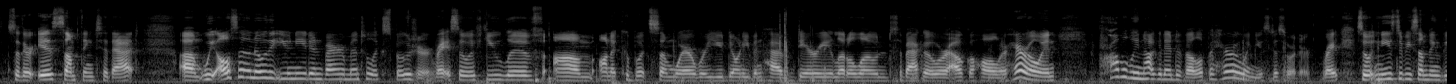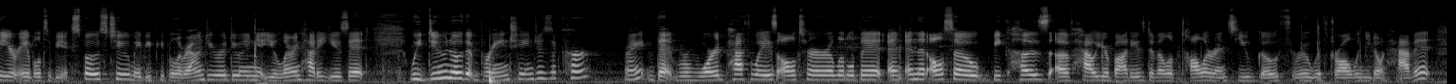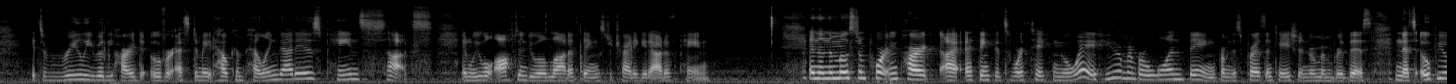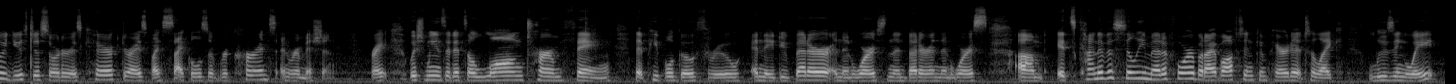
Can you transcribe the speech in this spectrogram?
so there is something to that. Um, we also know that you need environmental exposure, right? So if you live um, on a kibbutz somewhere where you don't even have dairy, let alone tobacco or alcohol or heroin, probably not going to develop a heroin use disorder, right? So it needs to be something that you're able to be exposed to. Maybe people around you are doing it, you learn how to use it. We do know that brain changes occur. Right? That reward pathways alter a little bit, and, and that also because of how your body has developed tolerance, you go through withdrawal when you don't have it. It's really, really hard to overestimate how compelling that is. Pain sucks, and we will often do a lot of things to try to get out of pain. And then the most important part I think that's worth taking away, if you remember one thing from this presentation, remember this, and that's opioid use disorder is characterized by cycles of recurrence and remission, right? Which means that it's a long-term thing that people go through and they do better and then worse and then better and then worse. Um, it's kind of a silly metaphor, but I've often compared it to like losing weight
